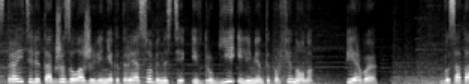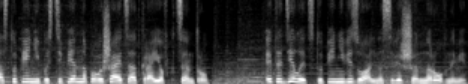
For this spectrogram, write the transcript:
Строители также заложили некоторые особенности и в другие элементы Парфенона. Первое. Высота ступеней постепенно повышается от краев к центру. Это делает ступени визуально совершенно ровными.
